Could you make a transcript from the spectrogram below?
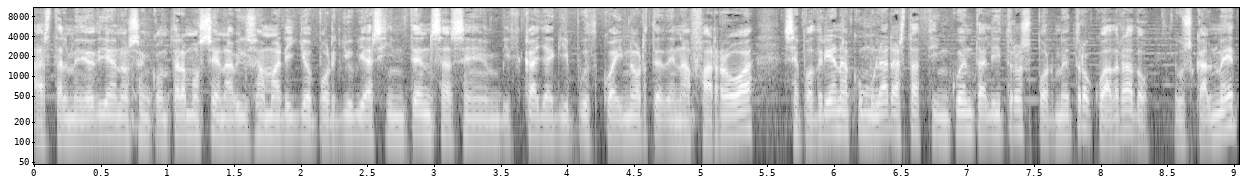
Hasta el mediodía nos encontramos en aviso amarillo por lluvias intensas en Vizcaya, Guipúzcoa y norte de Nafarroa. Se podrían acumular hasta 50 litros por metro cuadrado. Euskalmet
